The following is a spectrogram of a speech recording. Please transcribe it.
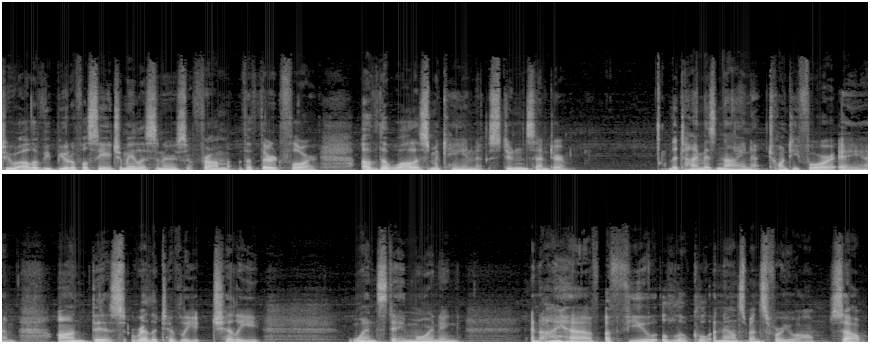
to all of you beautiful CHMA listeners from the third floor of the Wallace McCain Student Center. The time is 9:24 a.m. on this relatively chilly Wednesday morning, and I have a few local announcements for you all. So,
